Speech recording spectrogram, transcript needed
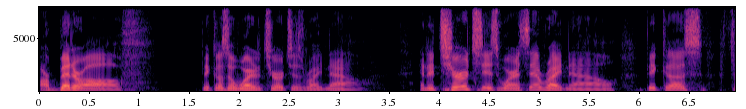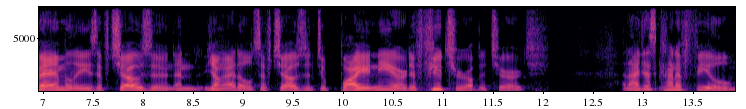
are better off because of where the church is right now. And the church is where it's at right now because families have chosen and young adults have chosen to pioneer the future of the church. And I just kind of feel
